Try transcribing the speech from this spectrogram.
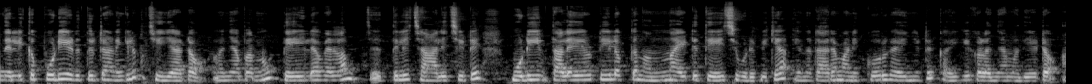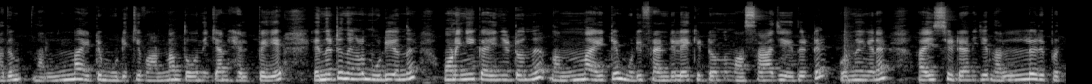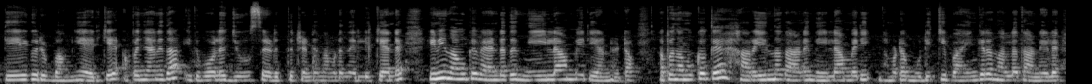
നെല്ലിക്ക നെല്ലിക്കപ്പൊടി എടുത്തിട്ടാണെങ്കിലും ചെയ്യാട്ടോ ഞാൻ പറഞ്ഞു തേയില വെള്ളം ത്തിൽ ചാലിച്ചിട്ട് മുടി തലയൊട്ടിയിലൊക്കെ നന്നായിട്ട് തേച്ച് പിടിപ്പിക്കുക. എന്നിട്ട് അരമണിക്കൂർ കഴിഞ്ഞിട്ട് കൈകി കളഞ്ഞാൽ മതി കേട്ടോ. അതും നന്നായിട്ട് മുടിക്ക് വണ്ണം തോന്നിക്കാൻ ഹെൽപ്പ് ചെയ്യേ. എന്നിട്ട് നിങ്ങൾ മുടി ഒന്ന് ഉണങ്ങി കഴിഞ്ഞിട്ടൊന്ന് നന്നായിട്ട് മുടി ഫ്രണ്ടിലേക്ക് ഇട്ടൊന്ന് മസാജ് ചെയ്തിട്ട് ഒന്നിങ്ങനെ ഐസ് ഇടുകയാണെങ്കിൽ നല്ലൊരു പ്രത്യേക ഒരു ഭംഗിയായിരിക്കും. അപ്പം ഞാനിതാ ഇതുപോലെ ജ്യൂസ് എടുത്തിട്ടുണ്ട് നമ്മുടെ നെല്ലിക്കേന്റെ. ഇനി നമുക്ക് വേണ്ടത് നീലാമ്പരിയാണ് കേട്ടോ. അപ്പം നമുക്കൊക്കെ അറിയുന്നതാണ് നീലാമ്പരി നമ്മുടെ മുടിക്ക് ഭയങ്കര നല്ലതാണ് അല്ലേ?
